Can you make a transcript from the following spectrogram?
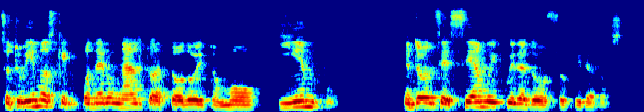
So, tuvimos que poner un alto a todo y tomó tiempo. Entonces, sea muy cuidadoso, cuidadoso.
